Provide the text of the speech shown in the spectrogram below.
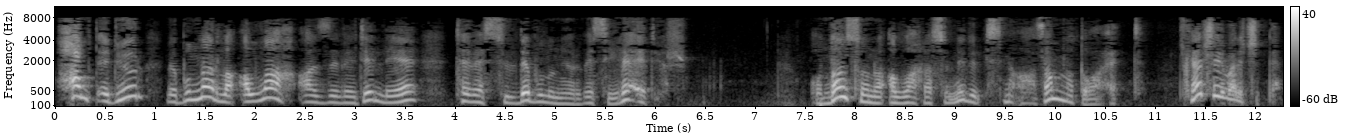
hamd ediyor ve bunlarla Allah Azze ve Celle'ye tevessülde bulunuyor, vesile ediyor. Ondan sonra Allah Resulü nedir? İsmi azamla dua etti. Çünkü her şey var içinde.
